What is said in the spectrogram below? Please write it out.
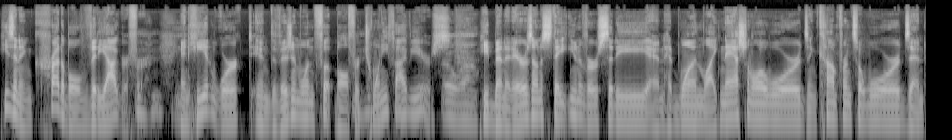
He's an incredible videographer. Mm-hmm. Mm-hmm. And he had worked in Division One football for mm-hmm. 25 years. Oh, wow. He'd been at Arizona State University and had won like national awards and conference awards. And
